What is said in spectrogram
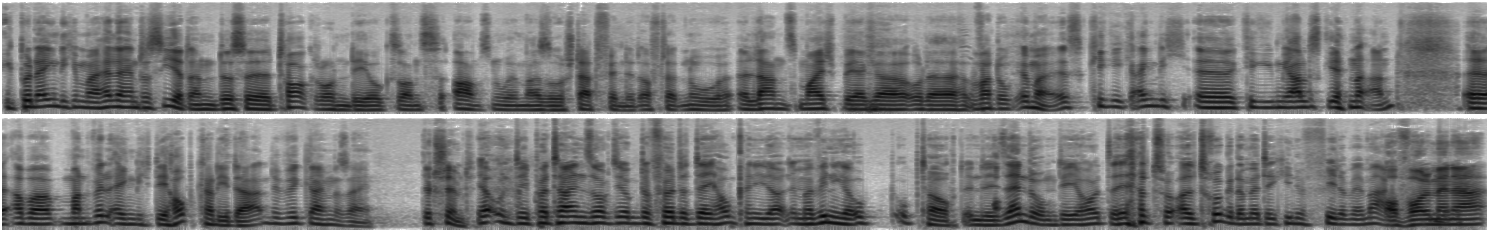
ich bin eigentlich immer heller interessiert an diese Talkrunden, die auch sonst abends nur immer so stattfindet. Oft hat nur Lanz, Maischberger oder was auch immer ist, kicke ich eigentlich, äh, kicke ich mir alles gerne an. Äh, aber man will eigentlich die Hauptkandidaten, die will gar nicht mehr sein. Das stimmt. Ja, und die Parteien sorgt ja dafür, dass der Hauptkandidaten immer weniger auftaucht in die Sendung, die heute ja schon all drücke, damit er keine Fehler mehr mag. Obwohl Männer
